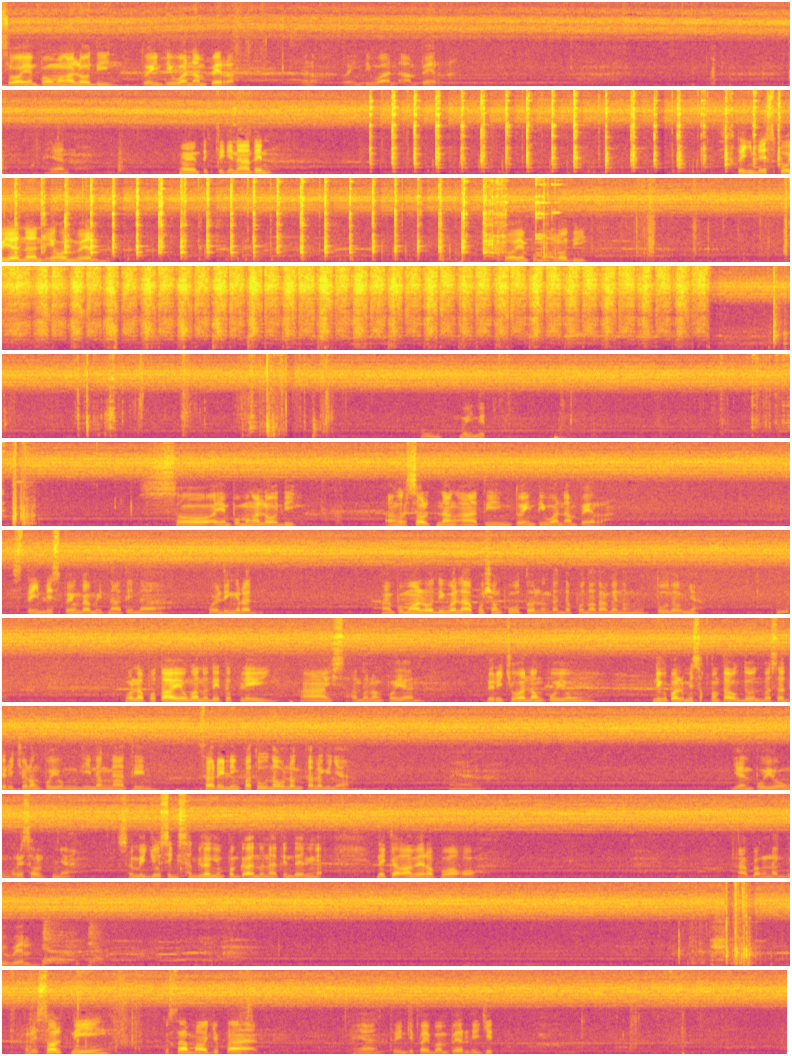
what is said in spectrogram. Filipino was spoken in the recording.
So ayan po mga lodi, 21 ampere. ah. Ano, 21 ampere. Ayan. Ngayon tiktikin natin. Stainless po yan na Nihon Weld. So ayan po mga lodi. Oh, mainit. So, ayan po mga lodi. Ang result ng ating 21 ampere. Stainless po yung gamit natin na welding rod. Ayan po mga lodi, wala po siyang putol. Ang ganda po talaga ng tunaw niya. Wala po tayong ano dito play. Ah, is, ano lang po yan. Diretsuhan lang po yung hindi ko pa alam yung saktong tawag doon. Basta diretso lang po yung hinang natin sariling patunaw lang talaga niya. Ayan. Yan po yung result niya. So medyo sigsag lang yung pagkaano natin dahil nga nagka-camera po ako. Habang nagwe-weld. Result ni Kusama Japan. Ayan 25 ampere legit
